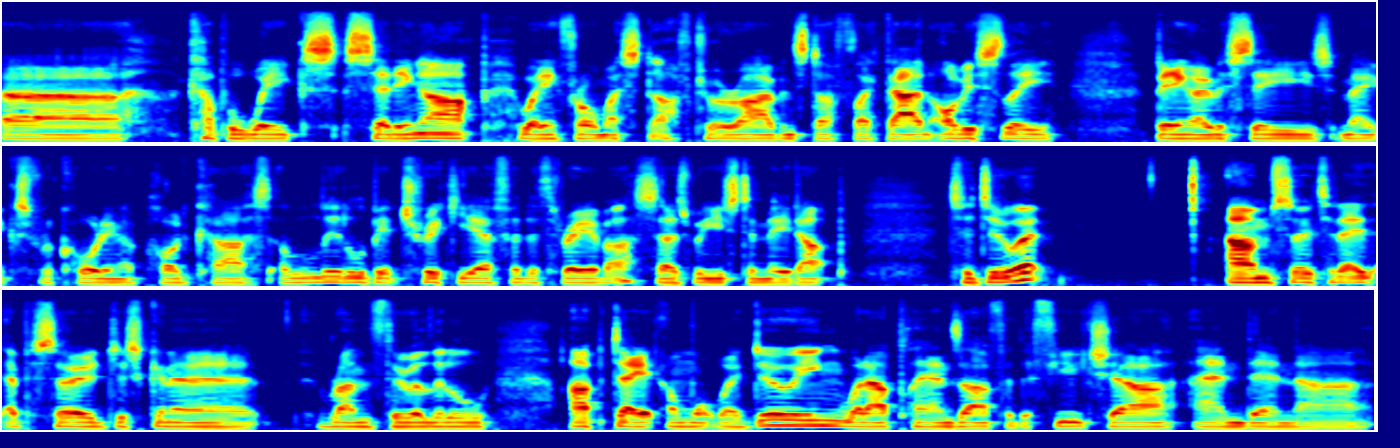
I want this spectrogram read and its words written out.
uh, a couple weeks setting up, waiting for all my stuff to arrive and stuff like that. And obviously, being overseas makes recording a podcast a little bit trickier for the three of us as we used to meet up to do it. Um, so today's episode just gonna run through a little update on what we're doing, what our plans are for the future, and then uh,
